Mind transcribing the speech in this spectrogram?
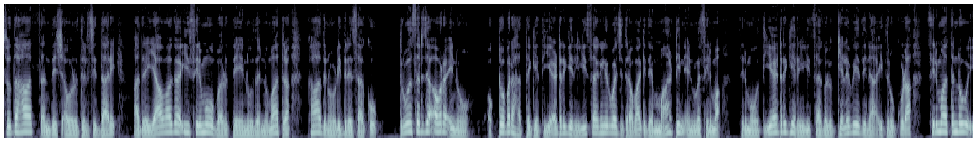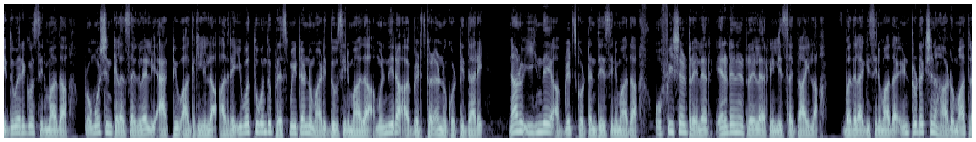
ಸ್ವತಃ ಸಂದೇಶ್ ಅವರು ತಿಳಿಸಿದ್ದಾರೆ. ಆದರೆ ಯಾವಾಗ ಈ ಸಿನಿಮಾವು ಬರುತ್ತೆ ಎನ್ನುವುದನ್ನು ಮಾತ್ರ ಕಾದು ನೋಡಿದರೆ ಸಾಕು. ಧ್ರುವ ಸರ್ಜಾ ಅವರ ಇನ್ನು ಅಕ್ಟೋಬರ್ ಹತ್ತಕ್ಕೆ ಥಿಯೇಟರ್ಗೆ ರಿಲೀಸ್ ಆಗಲಿರುವ ಚಿತ್ರವಾಗಿದೆ ಮಾರ್ಟಿನ್ ಎನ್ನುವ ಸಿನಿಮಾ. ಸಿನಿಮಾವು ಥಿಯೇಟರ್ಗೆ ರಿಲೀಸ್ ಆಗಲು ಕೆಲವೇ ದಿನ ಇದ್ದರೂ ಕೂಡ ಸಿನಿಮಾ ತಂಡವು ಇದುವರೆಗೂ ಸಿನಿಮಾದ ಪ್ರಮೋಷನ್ ಕೆಲಸಗಳಲ್ಲಿ ಆಕ್ಟಿವ್ ಆಗಿರಲಿಲ್ಲ. ಆದರೆ ಇವತ್ತು ಒಂದು ಪ್ರೆಸ್ ಮೀಟನ್ನು ಮಾಡಿದ್ದು ಸಿನಿಮಾದ ಮುಂದಿನ ಅಪ್ಡೇಟ್ಸ್ಗಳನ್ನು ಕೊಟ್ಟಿದ್ದಾರೆ. ನಾನು ಈ ಹಿಂದೆ ಅಪ್ಡೇಟ್ಸ್ ಕೊಟ್ಟಂತೆ ಸಿನಿಮಾದ ಒಫಿಷಿಯಲ್ ಟ್ರೈಲರ್, ಎರಡನೇ ಟ್ರೈಲರ್ ರಿಲೀಸ್ ಆಗ್ತಾ ಇಲ್ಲ. ಬದಲಾಗಿ ಸಿನಿಮಾದ ಇಂಟ್ರೊಡಕ್ಷನ್ ಹಾಡು ಮಾತ್ರ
